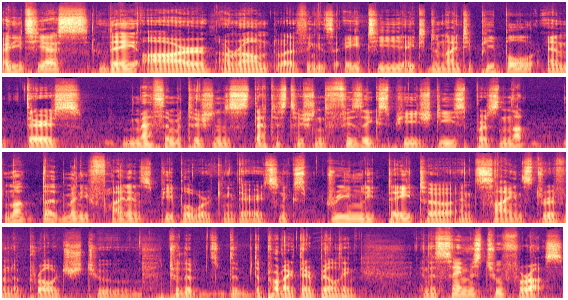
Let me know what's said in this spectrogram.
At ETS, they are around I think it's 80, 80 to 90 people, and there's mathematicians, statisticians, physics PhDs, but not not that many finance people working there. It's an extremely data and science driven approach to to the, the, the product they're building, and the same is true for us.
